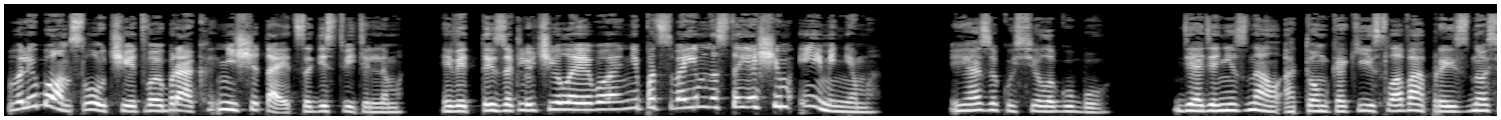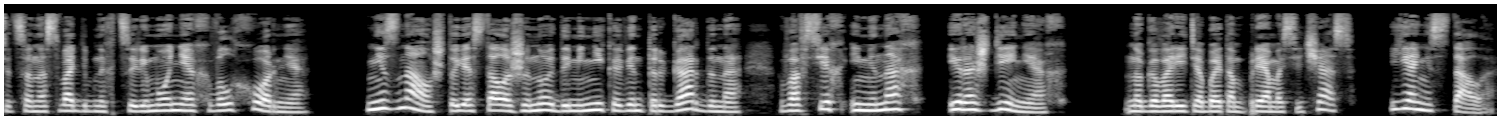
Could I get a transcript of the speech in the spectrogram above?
в любом случае твой брак не считается действительным, ведь ты заключила его не под своим настоящим именем. Я закусила губу. Дядя не знал о том, какие слова произносятся на свадебных церемониях в Элхорне не знал, что я стала женой Доминика Винтергардена во всех именах и рождениях. Но говорить об этом прямо сейчас я не стала.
